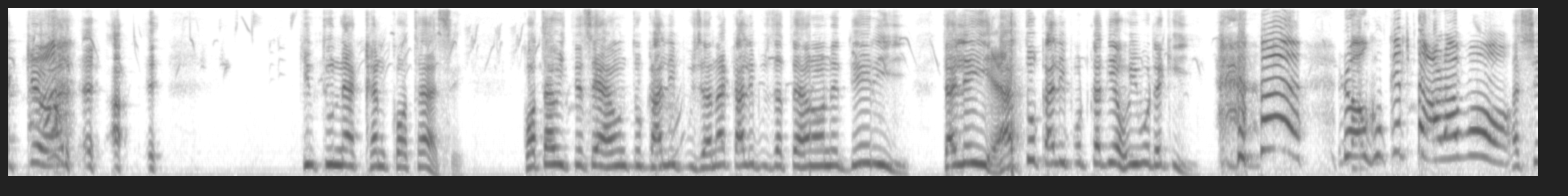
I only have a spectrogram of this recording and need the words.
একেবারে কিন্তু না একখান কথা আছে। কথা হইতেছে এখন তো কালী পূজা না? কালী পূজা তো এখন অনেক দেরি। তাইলে এই এত কালী পটকা দিয়া হইবটা কি রঘুকে তাড়াবো। আছে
